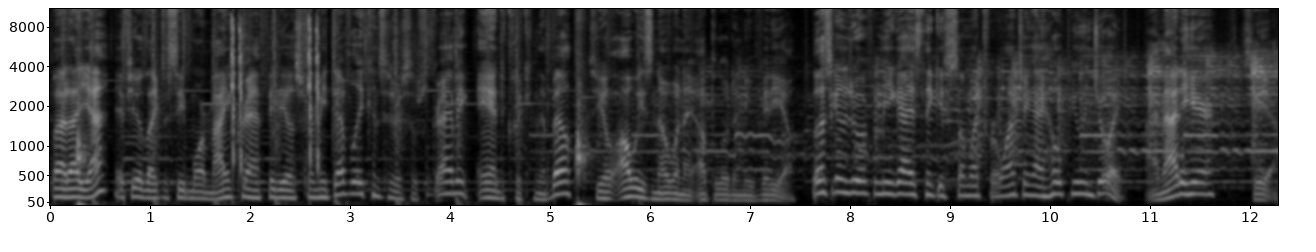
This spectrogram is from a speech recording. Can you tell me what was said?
But uh, yeah, if you'd like to see more Minecraft videos from me, definitely consider subscribing and clicking the bell so you'll always know when I upload a new video. But that's gonna do it for me guys, thank you so much for watching, I hope you enjoyed. I'm out of here, see ya.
